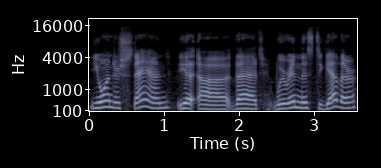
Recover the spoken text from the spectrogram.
You understand uh, that we're in this together.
